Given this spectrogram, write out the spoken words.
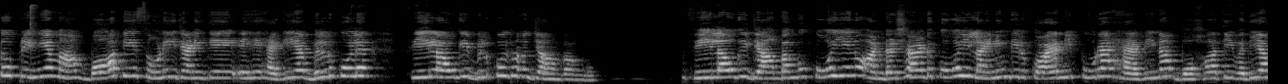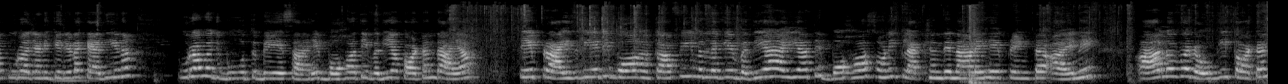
ਤੋਂ ਪ੍ਰੀਮੀਅਮ ਆ, ਬਹੁਤ ਹੀ ਸੋਹਣੀ ਜਾਨੀ ਕਿ ਇਹ ਹੈਗੀ ਆ। ਬਿਲਕੁਲ ਫੀਲ ਆਊਗੀ, ਬਿਲਕੁਲ ਤੁਹਾਨੂੰ ਜਾਮ ਵਾਂਗੂ। ਫੀਲ ਆਊਗੀ, ਜਾਮ ਵਾਂਗੂ। ਕੋਈ ਇਹਨੂੰ ਅੰਡਰਸ਼ਰਟ ਕੋਈ ਲਾਈਨਿੰਗ ਦੀ ਰਿਕੁਆਇਰ ਨਹੀਂ। ਪੂਰਾ ਹੈਵੀ ਨਾ, ਬਹੁਤ ਹੀ ਵਧੀਆ, ਪੂਰਾ ਜਾਨੀ ਕਿ ਜਿਹੜਾ ਕਹਿ ਦਈਏ ਨਾ, ਪੂਰਾ ਮਜ਼ਬੂਤ ਬੇਸ ਆ ਇਹ। ਬਹੁਤ ਹੀ ਵਧੀਆ ਕਾਟਨ ਦਾ ਆਇਆ। ਤੇ ਪ੍ਰਾਈਸ ਵੀ ਇਹਦੀ ਬਹੁਤ ਕਾਫੀ ਮਤਲਬ ਕਿ ਵਧੀਆ ਆਈ ਆ ਤੇ ਬਹੁਤ ਸੋਹਣੀ ਕਲੈਕਸ਼ਨ ਦੇ ਨਾਲ ਇਹ ਪ੍ਰਿੰਟ ਆਏ ਨੇ। ਆਲ ਓਵਰ ਰਹੂਗੀ ਕਾਟਨ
